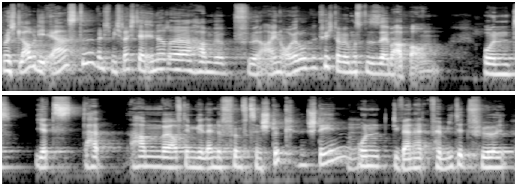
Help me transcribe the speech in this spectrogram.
Und ich glaube, die erste, wenn ich mich recht erinnere, haben wir für einen Euro gekriegt, aber wir mussten sie selber abbauen. Und jetzt hat, haben wir auf dem Gelände 15 Stück stehen und die werden halt vermietet für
